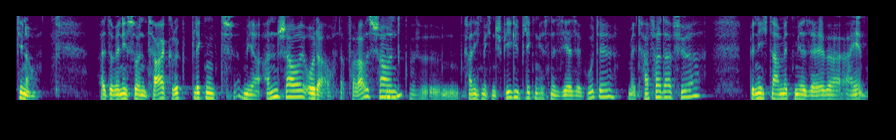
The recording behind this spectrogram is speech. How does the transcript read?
Genau. Also wenn ich so einen Tag rückblickend mir anschaue oder auch vorausschauend, mhm. kann ich mich in den Spiegel blicken, ist eine sehr, sehr gute Metapher dafür. Bin ich da mit mir selber, ein,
